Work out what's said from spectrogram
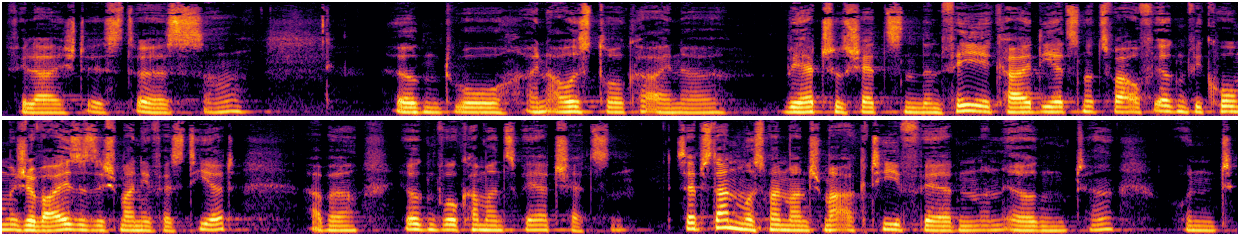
Vielleicht ist es hm, irgendwo ein Ausdruck einer wertzuschätzenden Fähigkeit, die jetzt nur zwar auf irgendwie komische Weise sich manifestiert, aber irgendwo kann man es wertschätzen. Selbst dann muss man manchmal aktiv werden und irgend und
